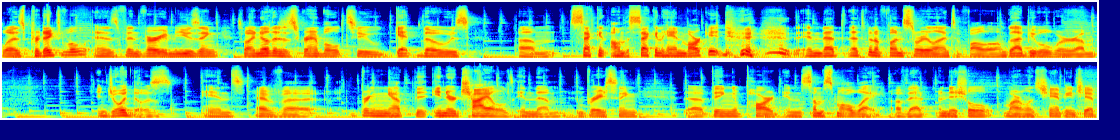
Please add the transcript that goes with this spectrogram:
was predictable and has been very amusing. So I know there's a scramble to get those um, second on the secondhand market, and that that's been a fun storyline to follow. I'm glad people were um, enjoyed those and have uh, bringing out the inner child in them, embracing uh, being a part in some small way of that initial Marlins championship.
